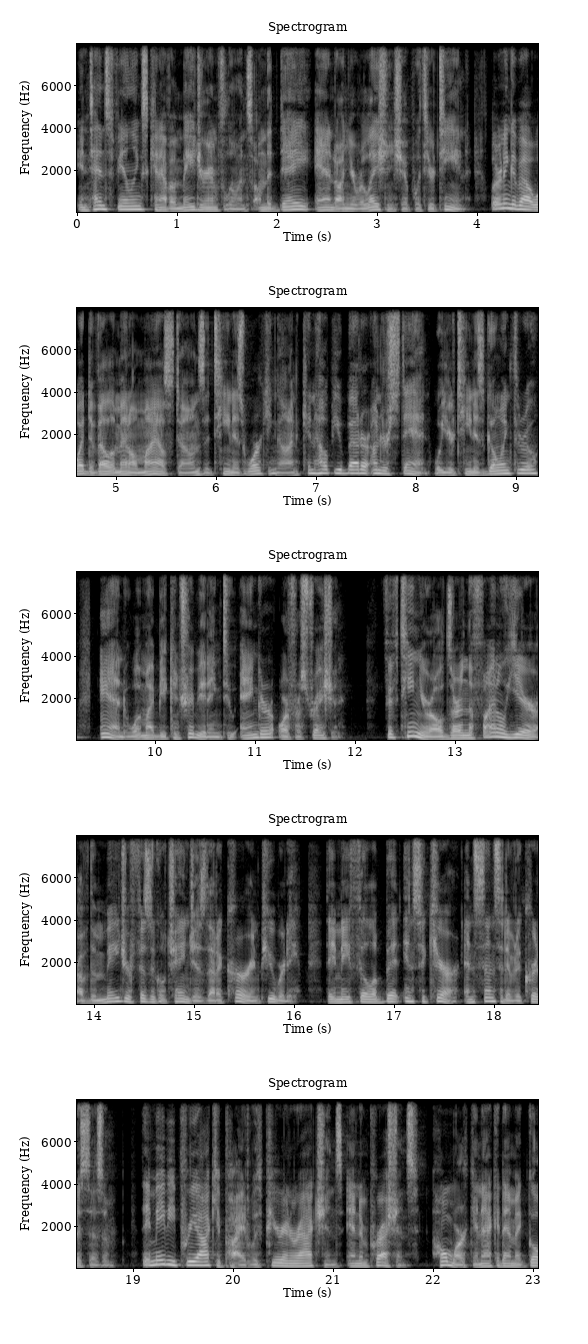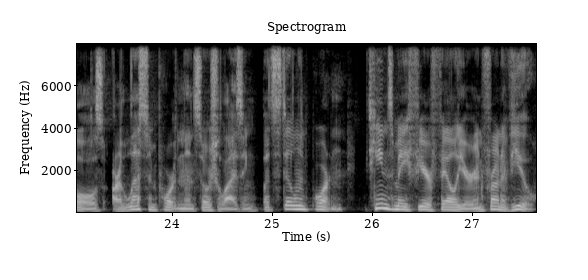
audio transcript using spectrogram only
Intense feelings can have a major influence on the day and on your relationship with your teen. Learning about what developmental milestones a teen is working on can help you better understand what your teen is going through and what might be contributing to anger or frustration. 15 year olds are in the final year of the major physical changes that occur in puberty. They may feel a bit insecure and sensitive to criticism. They may be preoccupied with peer interactions and impressions. Homework and academic goals are less important than socializing, but still important. Teens may fear failure in front of you,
